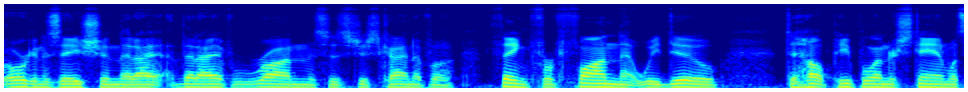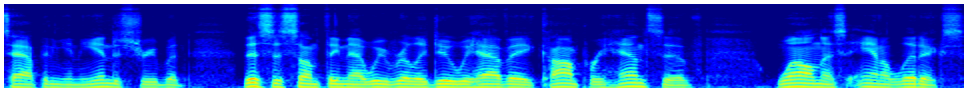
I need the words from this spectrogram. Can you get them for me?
organization that I that I've run, this is just kind of a thing for fun that we do to help people understand what's happening in the industry. But this is something that we really do. We have a comprehensive wellness analytics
